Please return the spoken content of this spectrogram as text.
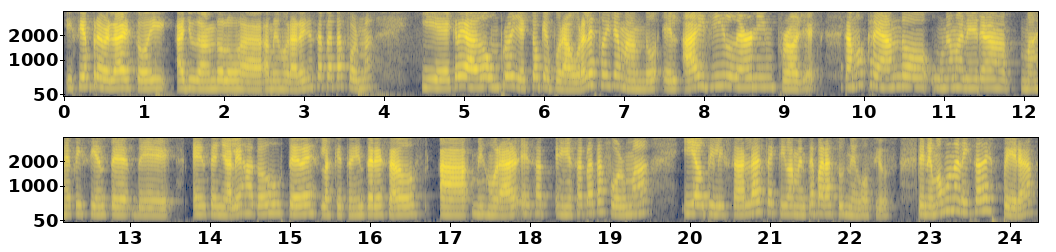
y siempre, ¿verdad? Estoy ayudándolos a, mejorar en esa plataforma y he creado un proyecto que por ahora le estoy llamando el IG Learning Project. Estamos creando una manera más eficiente de enseñarles a todos ustedes, las que estén interesados, a mejorar esa, en esa plataforma y a utilizarla efectivamente para sus negocios. Tenemos una lista de espera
